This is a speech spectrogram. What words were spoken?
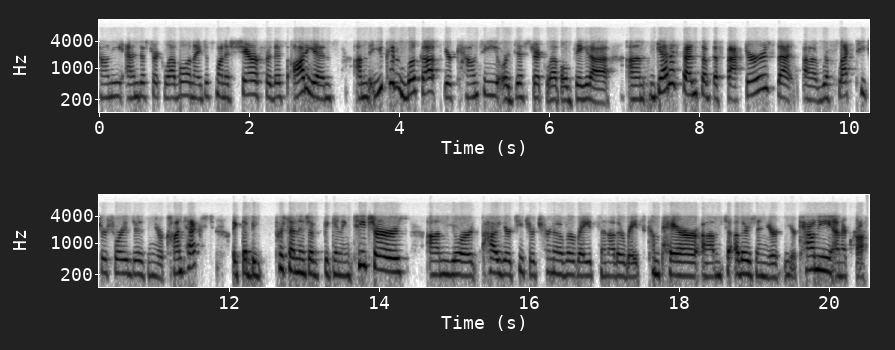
county and district level, and I just want to share for this audience um, that you can look up your county or district level data, um, get a sense of the factors that uh, reflect teacher shortages in your context, like the percentage of beginning teachers, um, your how your teacher turnover rates and other rates compare um, to others in your, your county and across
